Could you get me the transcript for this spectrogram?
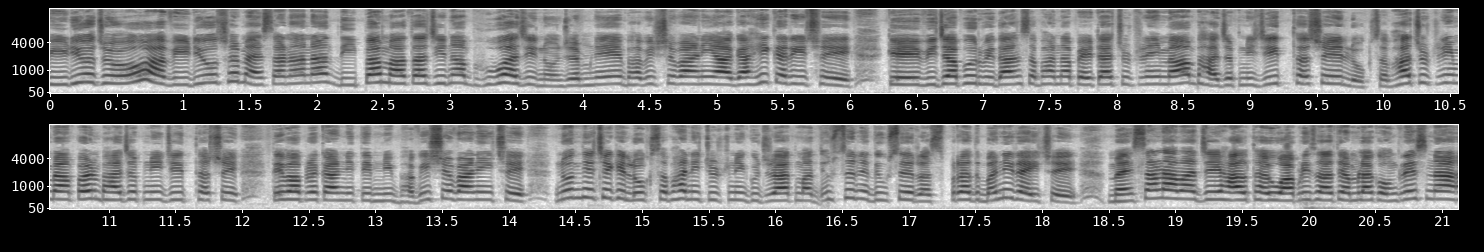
વીડિયો જોયો. આ વીડિયો છે મહેસાણાના દીપા માતાજીના ભુવાજીનો, જેમણે ભવિષ્યવાણી આગાહી કરી છે કે વિજાપુર વિધાનસભાના પેટા ચૂંટણીમાં ભાજપની જીત થશે, લોકસભા ચૂંટણીમાં પણ ભાજપની જીત થશે તેવા પ્રકારની તેમની ભવિષ્યવાણી છે. નોંધ્ય છે કે લોકસભાની ચૂંટણી ગુજરાતમાં દિવસે ને દિવસે રસપ્રદ બની રહી છે. મહેસાણામાં જે હાલ થયું, આપણી સાથે હમણાં કોંગ્રેસના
